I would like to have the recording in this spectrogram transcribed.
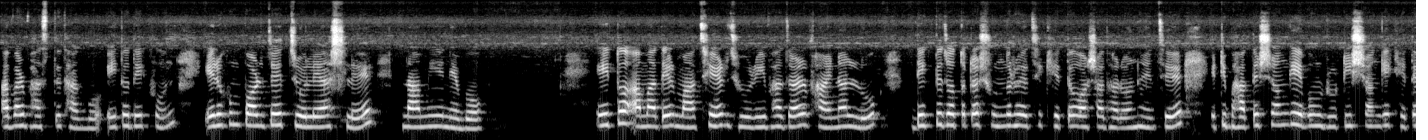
আবার ভাজতে থাকব। এই তো দেখুন, এরকম পর্যায়ে চলে আসলে নামিয়ে নেব। এই তো আমাদের মাছের ঝুরি ভাজার ফাইনাল লুক দেখতে যতটা সুন্দর হয়েছে, খেতেও অসাধারণ হয়েছে। এটি ভাতের সঙ্গে এবং রুটির সঙ্গে খেতে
